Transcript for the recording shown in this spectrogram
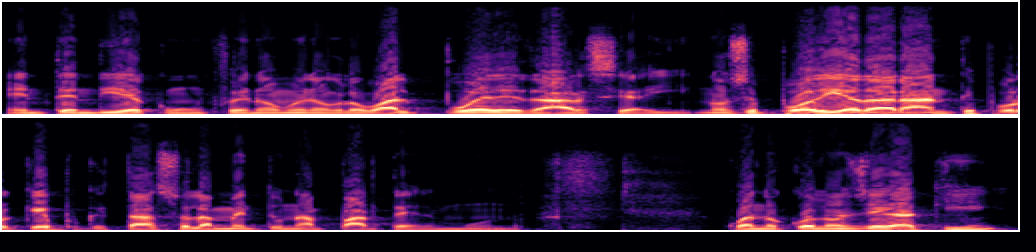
entendida como un fenómeno global puede darse ahí. No se podía dar antes, ¿por qué? Porque estaba solamente una parte del mundo. Cuando Colón llega aquí,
